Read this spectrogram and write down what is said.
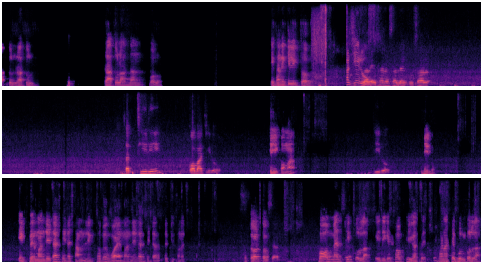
রাতুল রাতুল। রাতুল আদনান বলো। এখানে কি লিখতে হবে? জিরো এখানে স্যার লিখব sir. Sir three comma zero three comma zero zero এক্সের মান যেটা সেটা সামনে লিখতে হবে ওয়াই এর মান যেটা সেটা হচ্ছে পিছনে। বুঝতে পারছ? সব ম্যাথ ঠিক করলাম। এদিকে সব ঠিক আছে। এখানে আছে ভুল করলাম।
